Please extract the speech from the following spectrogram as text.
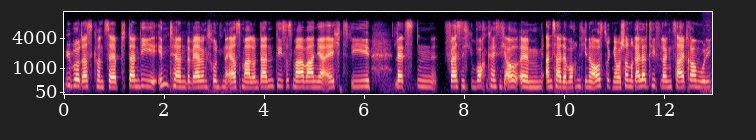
über das Konzept, dann die internen Bewerbungsrunden erstmal und dann dieses Mal waren ja echt die letzten, ich weiß nicht, Wochen kann ich nicht, ähm, Anzahl der Wochen nicht genau ausdrücken, aber schon einen relativ langen Zeitraum, wo die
